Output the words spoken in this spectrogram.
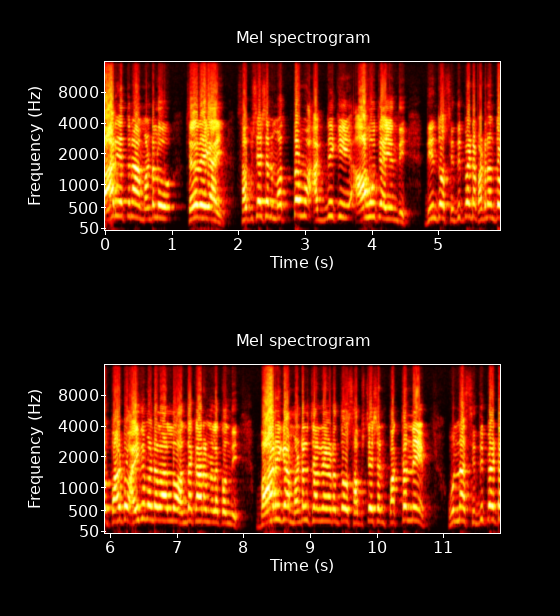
భారీ ఎత్తున మంటలు చెలరేగాయి. సబ్స్టేషన్ మొత్తం అగ్నికి ఆహుతి అయింది దీంతో సిద్దిపేట పట్టణంతో పాటు ఐదు మండలాల్లో అంధకారం నెలకొంది. భారీగా మంటలు చెలరేగడంతో సబ్స్టేషన్ పక్కనే ఉన్న సిద్దిపేట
